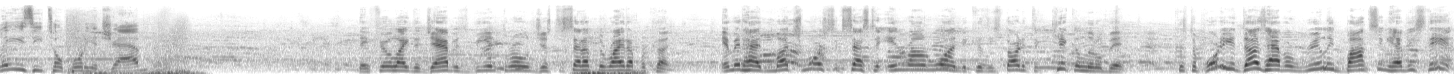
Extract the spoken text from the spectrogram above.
lazy Topuria jab. They feel like the jab is being thrown just to set up the right uppercut. Emmett had much more success to end round one because he started to kick a little bit. Because Topuria does have a really boxing heavy stance.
